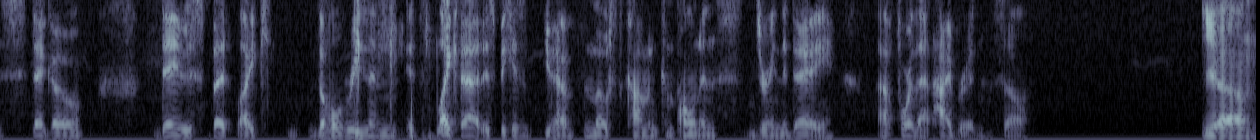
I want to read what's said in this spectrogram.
Stego Deus, but like the whole reason it's like that is because you have the most common components during the day uh, for that hybrid. So Yeah,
